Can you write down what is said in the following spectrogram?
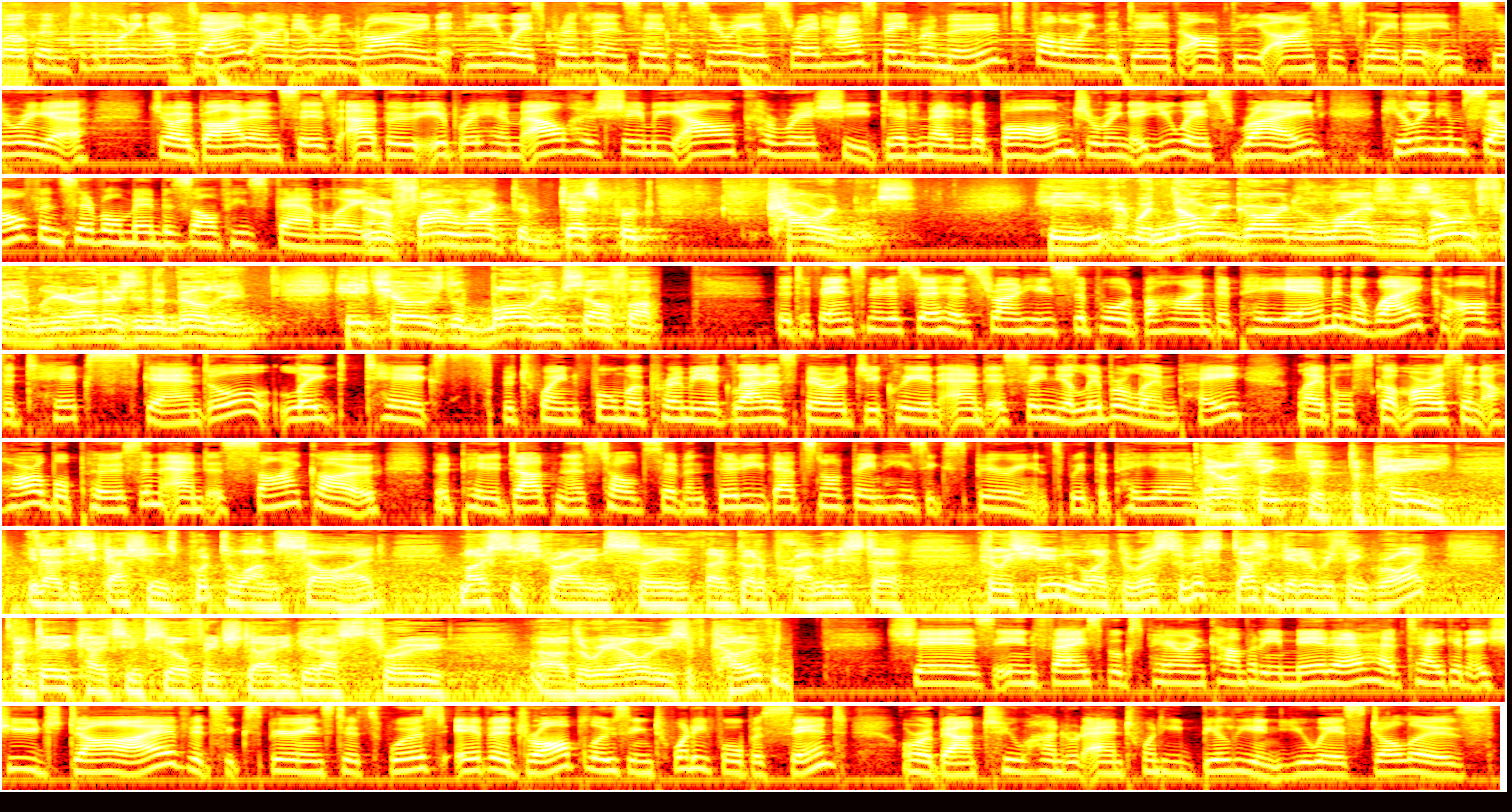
Welcome to the morning update. I'm Erin Roan. The US president says a serious threat has been removed following the death of the ISIS leader in Syria. Joe Biden says Abu Ibrahim al Hashimi al Qureshi detonated a bomb during a US raid, killing himself and several members of his family. In a final act of desperate cowardness, he, with no regard to the lives of his own family or others in the building, he chose to blow himself up. The Defence Minister has thrown his support behind the PM in the wake of the text scandal. Leaked texts between former Premier Gladys Berejiklian and a senior Liberal MP label Scott Morrison a horrible person and a psycho. But Peter Dutton has told 7:30 that's not been his experience with the PM. And I think that the petty, you know, discussions put to one side, most Australians see that they've got a Prime Minister who is human like the rest of us, doesn't get everything right, but dedicates himself each day to get us through uh, the realities of COVID. Shares in Facebook's parent company Meta have taken a huge dive. It's experienced its worst ever drop, losing 24% or about 220 billion US dollars.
